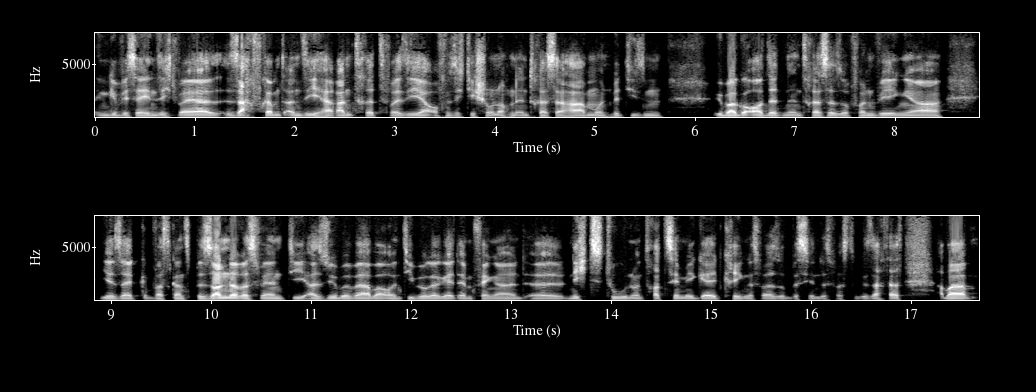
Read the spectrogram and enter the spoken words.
in gewisser Hinsicht, weil er sachfremd an sie herantritt, weil sie ja offensichtlich schon noch ein Interesse haben und mit diesem übergeordneten Interesse so von wegen, ja, ihr seid was ganz Besonderes, während die Asylbewerber und die Bürgergeldempfänger äh, nichts tun und trotzdem ihr Geld kriegen. Das war so ein bisschen das, was du gesagt hast. Aber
